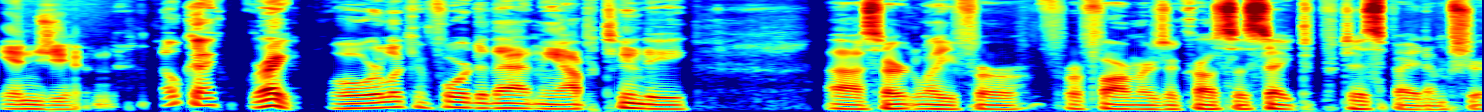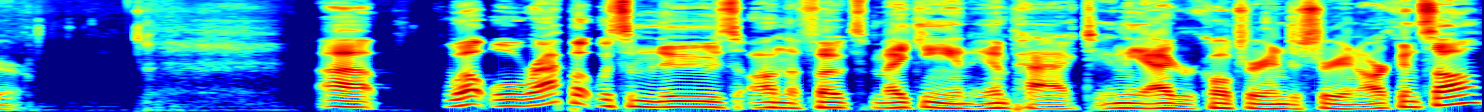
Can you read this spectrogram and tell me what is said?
in June. Okay, great. Well, we're looking forward to that and the opportunity, uh, certainly for for farmers across the state to participate. I'm sure. Uh, well, we'll wrap up with some news on the folks making an impact in the agriculture industry in Arkansas.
